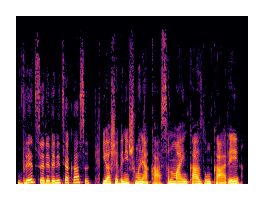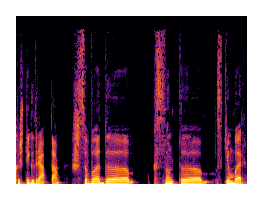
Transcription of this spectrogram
vreți să reveniți acasă? Eu aș reveni și mâine acasă, numai în cazul în care câștig dreapta și să văd uh, că sunt uh, schimbări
